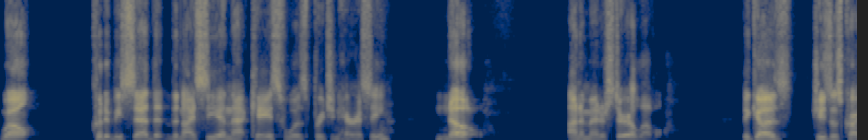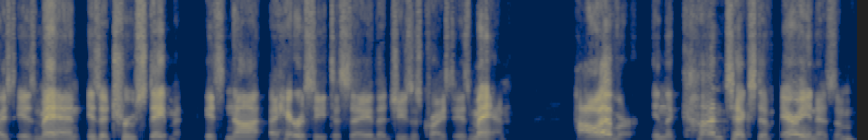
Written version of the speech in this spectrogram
Well, could it be said that the Nicaea in that case was preaching heresy? No, on a magisterial level, because Jesus Christ is man is a true statement. It's not a heresy to say that Jesus Christ is man. However, in the context of Arianism,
